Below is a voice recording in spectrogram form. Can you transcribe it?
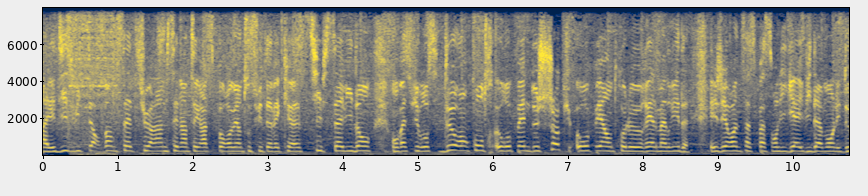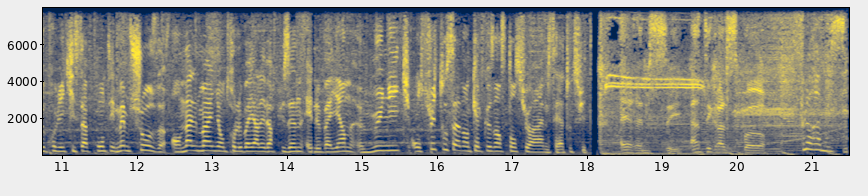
Allez, 18h27 sur RMC, l'intégral sport revient tout de suite avec euh, Steve Savidan. On va suivre aussi deux rencontres européennes de choc européen entre le Real Madrid et Gérone. Ça se passe en Liga, évidemment, les deux premiers qui s'affrontent. Et même chose en Allemagne entre le Bayern Leverkusen et le Bayern Munich. On suit tout ça dans quelques instants sur RMC. À tout de suite. RMC Intégral Sport. Flora Messi.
